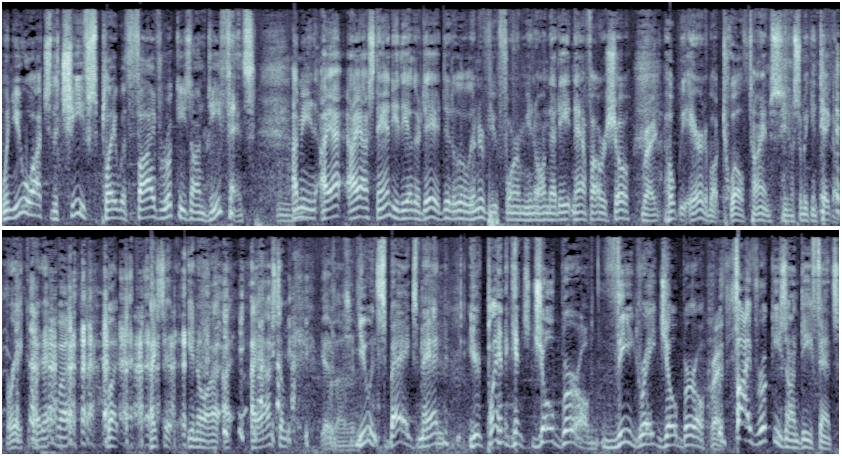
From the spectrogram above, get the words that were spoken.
When you watch the Chiefs play with five rookies on defense, Mm-hmm. I mean, I I asked Andy the other day. I did a little interview for him, you know, on that eight and a half hour show. Right. I hope we aired about twelve times, you know, so we can take a break. but, but but I said, you know, I I, asked him, Yeah, love it. you and Spags, man, you're playing against Joe Burrow, the great Joe Burrow, Right. with five rookies on defense.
